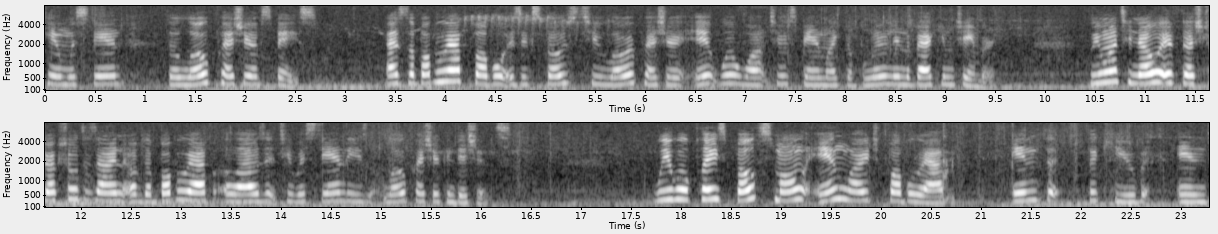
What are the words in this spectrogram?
can withstand the low pressure of space. As the bubble wrap bubble is exposed to lower pressure, it will want to expand like the balloon in the vacuum chamber. We want to know if the structural design of the bubble wrap allows it to withstand these low pressure conditions. We will place both small and large bubble wrap in the, the cube and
